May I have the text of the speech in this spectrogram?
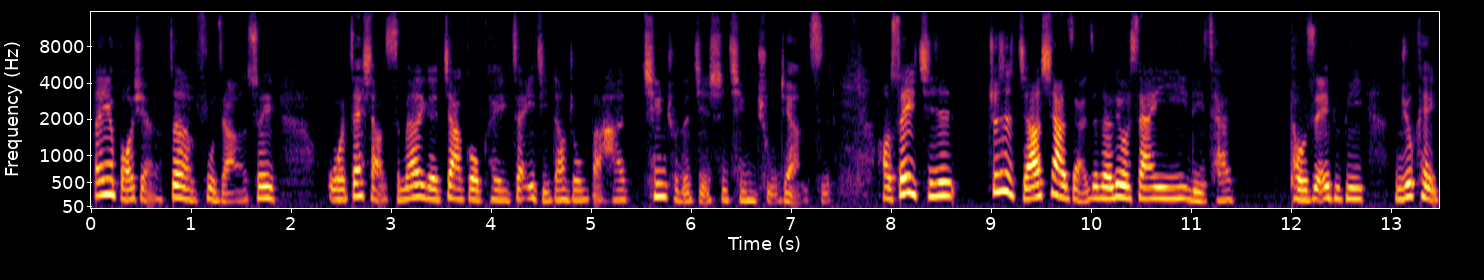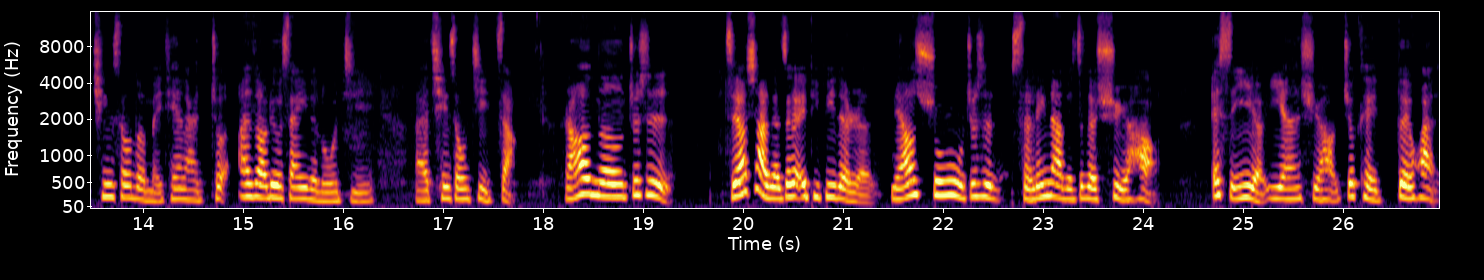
但因为保险真的很复杂，所以我在想什么样一个架构可以在一集当中把它清楚的解释清楚这样子。好，所以其实就是只要下载这个六三一理财投资 APP，你就可以轻松的每天来就按照六三一的逻辑来轻松记账。然后呢，就是只要下载这个 APP 的人，你要输入就是 Selina 的这个序号 S E L E N 序号，就可以兑换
